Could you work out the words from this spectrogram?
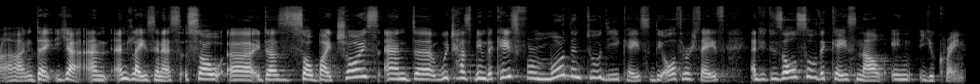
and uh, yeah, and, and, laziness. So uh, it does so by choice, and uh, which has been the case for more than two decades, the author says, and it is also the case now in Ukraine.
